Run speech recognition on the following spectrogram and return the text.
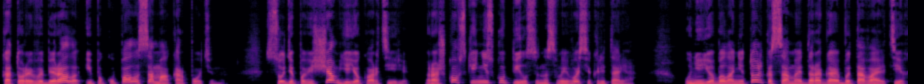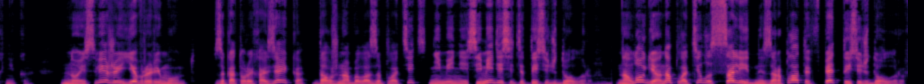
которые выбирала и покупала сама Карпотина. Судя по вещам в ее квартире, Рожковский не скупился на своего секретаря. У нее была не только самая дорогая бытовая техника, но и свежий евроремонт, за который хозяйка должна была заплатить не менее 70 тысяч долларов. Налоги она платила с солидной зарплаты в 5 тысяч долларов,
